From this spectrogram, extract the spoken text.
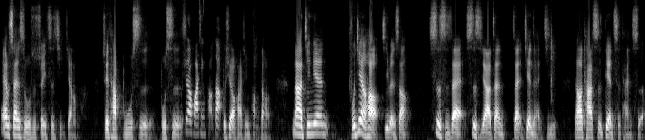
F 三十五是垂直起降的，所以它不是不是不需要滑行跑道，不需要滑行跑道。那今天福建号基本上四十在四十架战战舰载机，然后它是电磁弹射。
